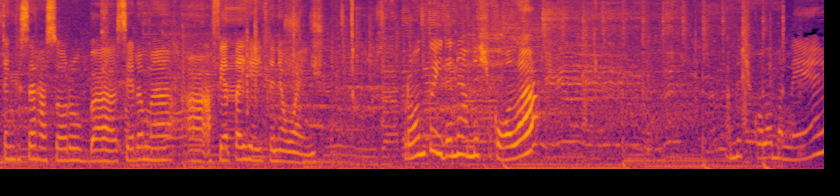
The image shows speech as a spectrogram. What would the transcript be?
Tem que ser a soro ba ser uma afeta e aí tem Pronto, e daí na minha escola na escola mané.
